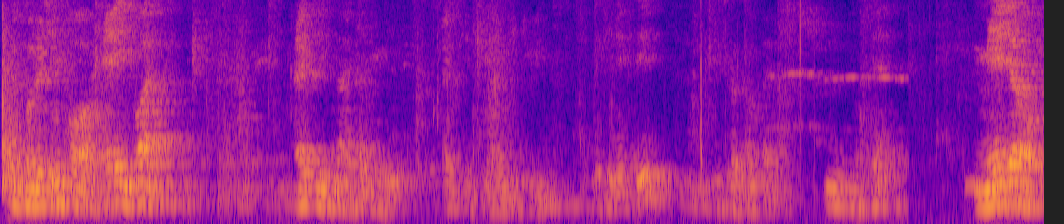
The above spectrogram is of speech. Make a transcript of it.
The solution for a is what? x is 90 degree. x is 90 degree. Making x is this circumference. Okay. Measure of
